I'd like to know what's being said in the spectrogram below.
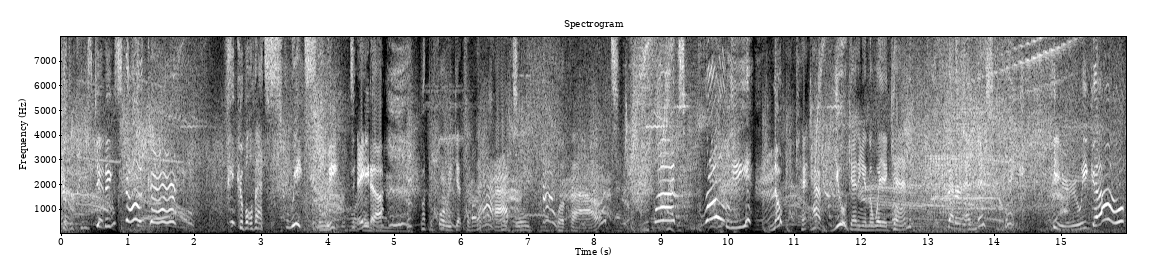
Goku's getting stronger! Think of all that sweet, sweet data! But before we get to that, how about... What? Broly? Nope, can't have you getting in the way again. Better end this quick. Here we go!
